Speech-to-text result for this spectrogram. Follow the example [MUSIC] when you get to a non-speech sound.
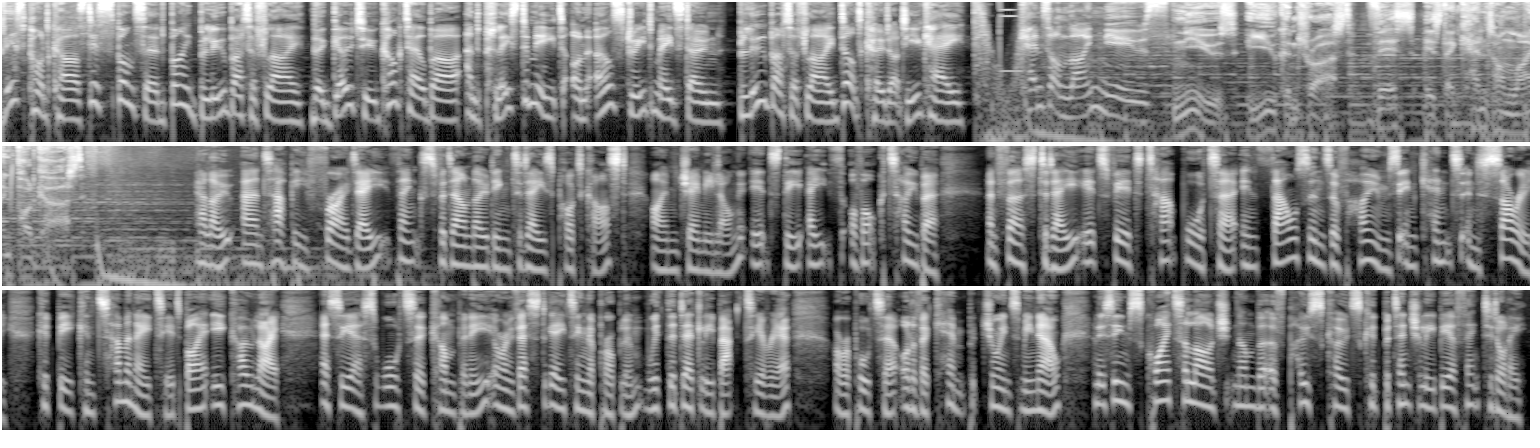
This podcast is sponsored by Blue Butterfly, the go to cocktail bar and place to meet on Earl Street, Maidstone. Bluebutterfly.co.uk. Kent Online News. News you can trust. This is the Kent Online Podcast. Hello and happy Friday. Thanks for downloading today's podcast. I'm Jamie Long. It's the 8th of October. And first today, it's feared tap water in thousands of homes in Kent and Surrey could be contaminated by E. coli. SES Water Company are investigating the problem with the deadly bacteria. Our reporter Oliver Kemp joins me now, and it seems quite a large number of postcodes could potentially be affected, Ollie.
